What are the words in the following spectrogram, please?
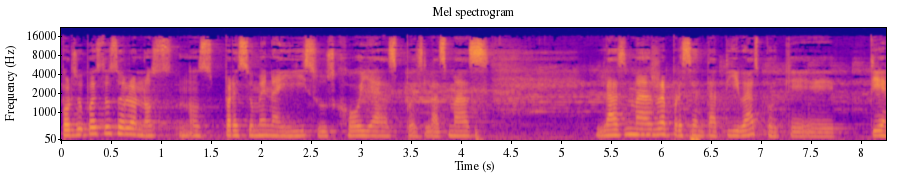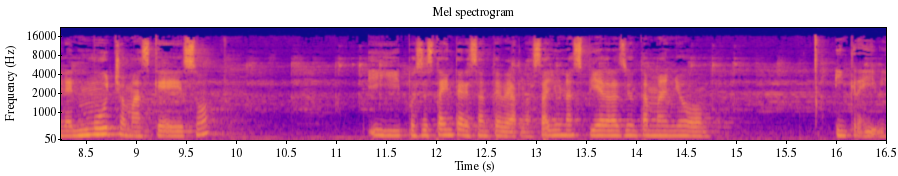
por supuesto solo nos, nos presumen ahí sus joyas pues las más, las más representativas porque tienen mucho más que eso. Y pues está interesante verlas, hay unas piedras de un tamaño increíble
